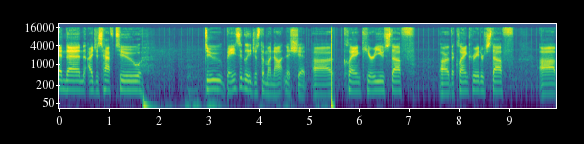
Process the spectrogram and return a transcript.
and then I just have to do basically just the monotonous shit. Uh clan Kiryu stuff, uh the clan creator stuff uh,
